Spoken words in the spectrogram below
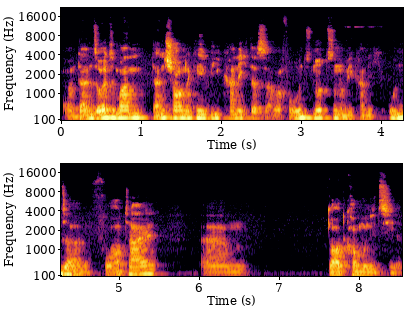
Und dann sollte man dann schauen, okay, wie kann ich das aber für uns nutzen und wie kann ich unseren Vorteil ähm, dort kommunizieren.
